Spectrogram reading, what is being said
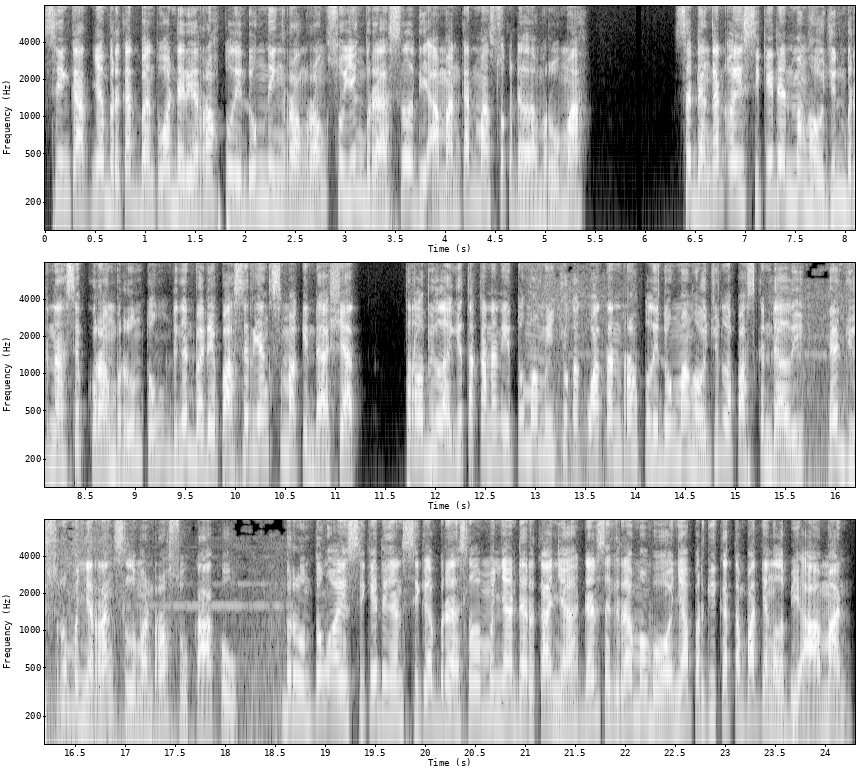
Singkatnya berkat bantuan dari roh pelindung Ning Rongrong, Suying berhasil diamankan masuk ke dalam rumah. Sedangkan Oishike dan Mang Hojun bernasib kurang beruntung dengan badai pasir yang semakin dahsyat. Terlebih lagi tekanan itu memicu kekuatan roh pelindung Mang Hojun lepas kendali dan justru menyerang siluman roh Sukaku. Beruntung Oishike dengan sigap berhasil menyadarkannya dan segera membawanya pergi ke tempat yang lebih aman.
